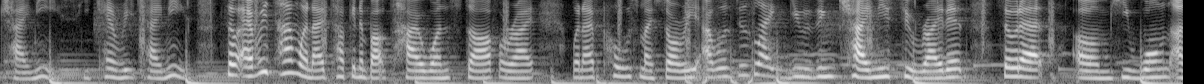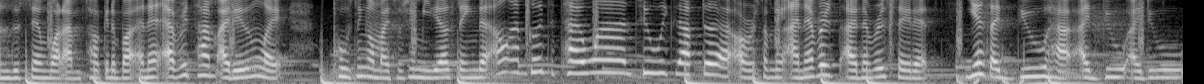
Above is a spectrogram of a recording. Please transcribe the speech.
Chinese. He can't read Chinese. So every time when I talking about Taiwan stuff, alright, when I post my story, I was just like using Chinese to write it so that um, he won't understand what I'm talking about. And then every time I didn't like posting on my social media saying that oh I'm going to Taiwan two weeks after or something. I never I never say that. Yes, I do have I do I do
